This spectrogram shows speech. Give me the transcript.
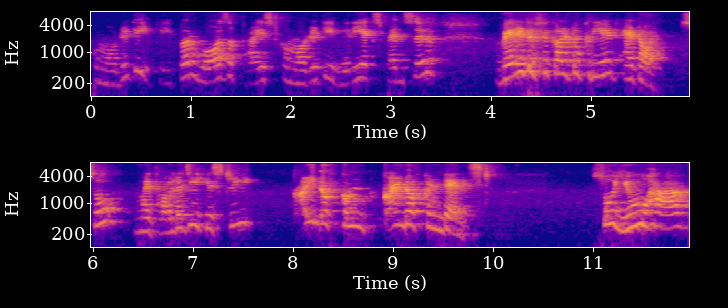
commodity. Paper was a priced commodity, very expensive, very difficult to create at all. So, mythology, history, kind of kind of condensed. So you have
